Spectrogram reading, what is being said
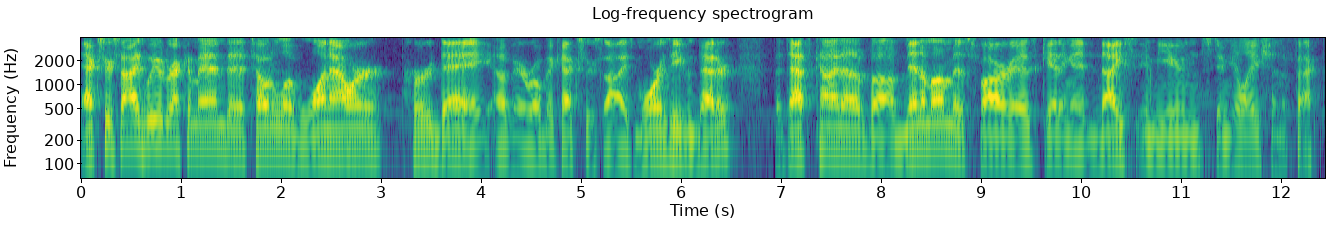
Exercise, we would recommend a total of one hour per day of aerobic exercise. More is even better, but that's kind of uh, minimum as far as getting a nice immune stimulation effect.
